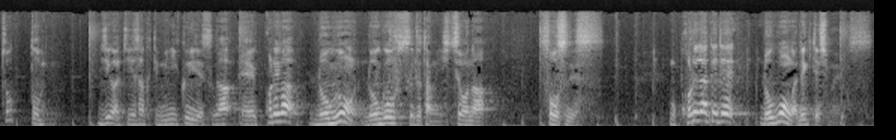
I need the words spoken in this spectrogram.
ちょっと字が小さくて見にくいですが、えー、これがログオンログオフするために必要なソースです。もうこれだけでログオンができてしまいます。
